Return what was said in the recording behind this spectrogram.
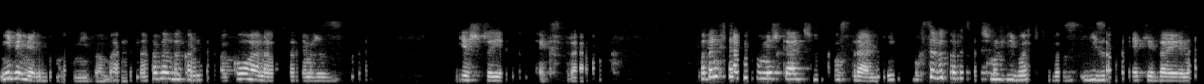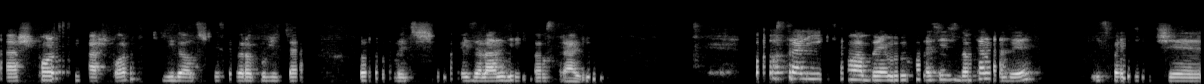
Nie wiem, jak długo mi będzie. Na pewno do końca roku, ale obstawiam, że jeszcze jeden ekstra rok. Potem chciałabym pomieszkać w Australii, bo chcę wykorzystać możliwości wizowe, jakie daje nasz polski paszport, czyli do 30 roku życia możemy być w Nowej Zelandii i w Australii. Po Australii chciałabym polecieć do Kanady i spędzić e,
